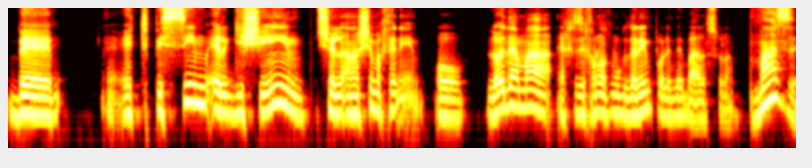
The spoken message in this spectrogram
בהדפסים רגישיים של אנשים אחרים, או לא יודע מה, איך זיכרונות מוגדרים פה על ידי בעל הסולם. מה זה?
